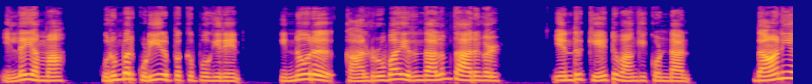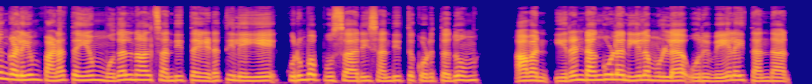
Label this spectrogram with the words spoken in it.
இல்லை அம்மா குறும்பர் குடியிருப்புக்குப் போகிறேன். இன்னொரு கால் ரூபாய் இருந்தாலும் தாருங்கள் என்று கேட்டு வாங்கிக் கொண்டான். தானியங்களையும் பணத்தையும் முதல் நாள் சந்தித்த இடத்திலேயே குறும்ப பூசாரி சந்தித்துக் கொடுத்ததும் அவன் இரண்டங்குள நீளமுள்ள ஒரு வேலை தந்தான்.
